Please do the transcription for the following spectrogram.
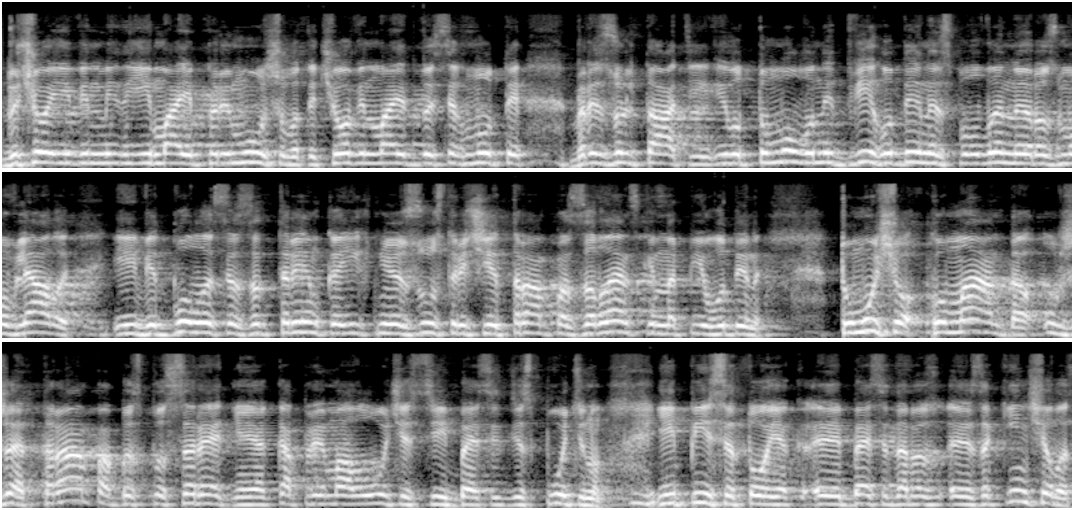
до чого він її має примушувати, чого він має досягнути в результаті. І от тому вони дві години з половиною розмовляли, і відбулася затримка їхньої зустрічі Трампа з Зеленським на півгодини. Тому що команда уже Трампа безпосередньо, яка приймала участь в цій бесіді з Путіном, і після того як е, бесіда роз, е, закінчилась,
